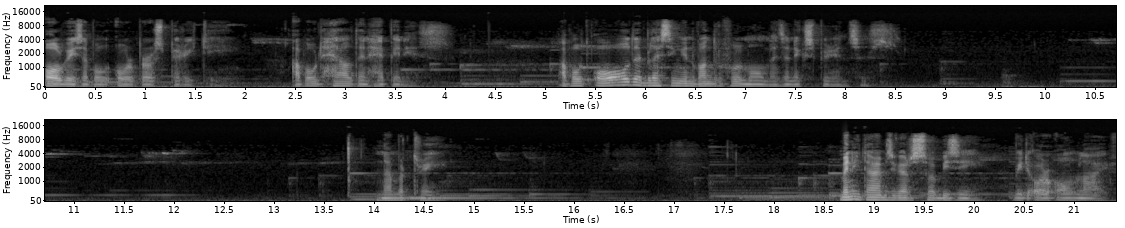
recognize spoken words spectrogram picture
always about our prosperity, about health and happiness, about all the blessing and wonderful moments and experiences. Number three. Many times we are so busy with our own life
